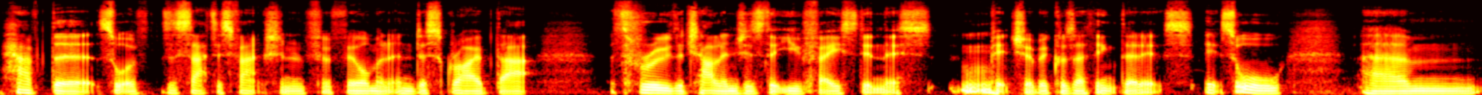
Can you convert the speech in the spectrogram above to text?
have the sort of the satisfaction and fulfillment and describe that through the challenges that you faced in this mm. picture because I think that it's it's all um,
